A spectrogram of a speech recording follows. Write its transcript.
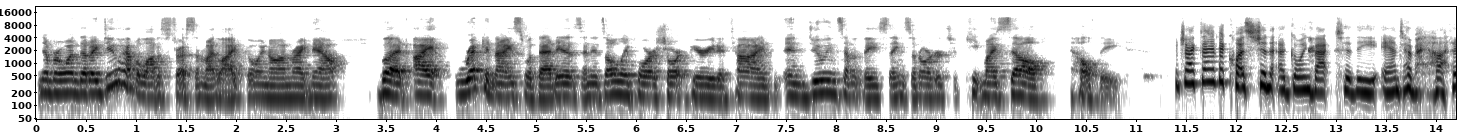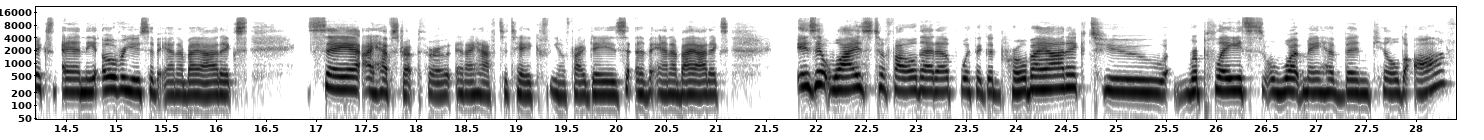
number one that I do have a lot of stress in my life going on right now but I recognize what that is and it's only for a short period of time and doing some of these things in order to keep myself healthy Jack, I have a question uh, going back to the antibiotics and the overuse of antibiotics. Say I have strep throat and I have to take, you know, 5 days of antibiotics. Is it wise to follow that up with a good probiotic to replace what may have been killed off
